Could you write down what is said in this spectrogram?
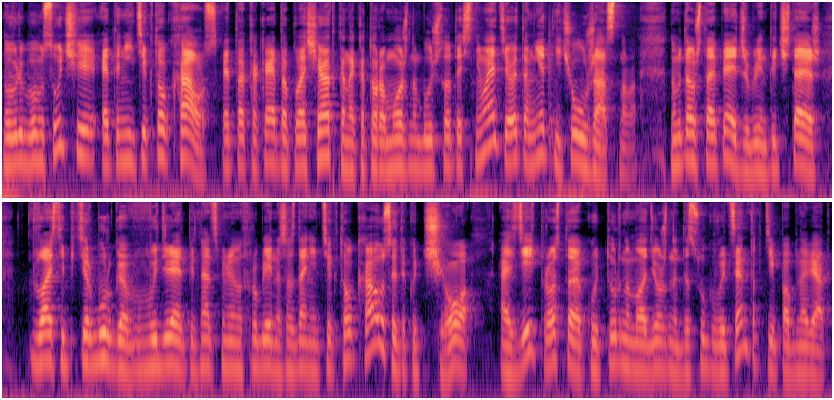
Но в любом случае, это не TikTok House, это какая-то площадка, на которой можно будет что-то снимать, и в этом нет ничего ужасного. Ну, потому что, опять же, блин, ты читаешь, власти Петербурга выделяют 15 миллионов рублей на создание TikTok House, и такой, чё? А здесь просто культурно-молодежный досуговый центр, типа, обновят.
